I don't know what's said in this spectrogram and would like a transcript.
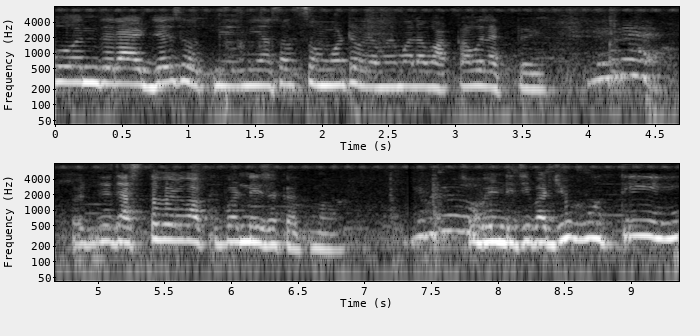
फोन जरा ॲडजस्ट होत नाही मी असा समोर ठेवल्यामुळे मला वाकावं लागतंय. म्हणजे जास्त वेळ वाकू पण नाही शकत मग. सो भेंडीची भाजी होती.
